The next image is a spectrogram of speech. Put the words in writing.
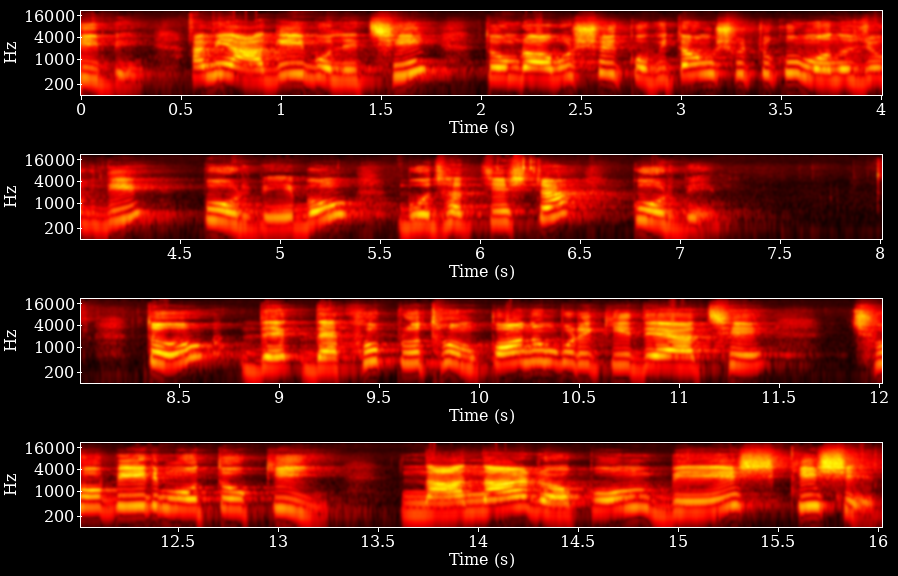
দিবে? আমি আগেই বলেছি, তোমরা অবশ্যই কবিতা অংশটুকু মনোযোগ দিয়ে পড়বে এবং বোঝার চেষ্টা করবে। তো দেখো প্রথম, ক নম্বরে কি দেয়া আছে? ছবির মতো কি? নানা রকম বেশ কিসের?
